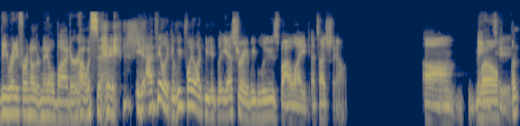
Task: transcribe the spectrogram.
be ready for another nail biter. I would say. Yeah, I feel like if we play like we did yesterday, we lose by like a touchdown. Um, maybe well, two. Un-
